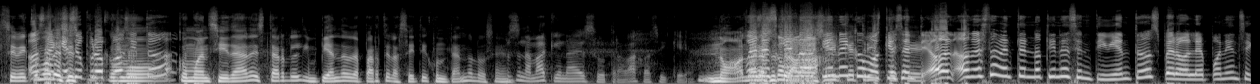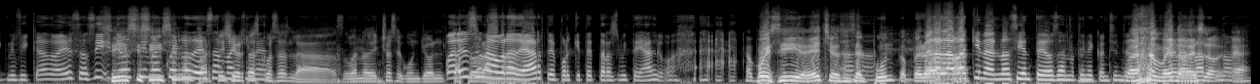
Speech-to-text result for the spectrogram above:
se, ve O como, sea, que su desesper- como- propósito- como, ansiedad de estar limpiando la parte del aceite y juntándolo. O sea. Pues una máquina es su trabajo, así que... no, no Pues era es su que trabajo. no tiene como que, honestamente no tiene sentimientos, pero le ponen significado a eso. Sí, Sí, yo sí, sí, me acuerdo de esa máquina. ciertas cosas las... Bueno, de hecho, según yo... Pero es una obra de arte porque te transmite algo. Ah, Pues sí, de hecho, ese es el punto. Pero, Pero, la ah, máquina no siente, o sea, no tiene conciencia. ah, bueno, De verdad, eso, no. ah,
